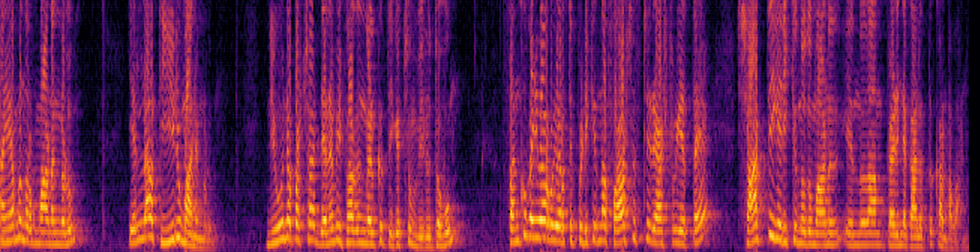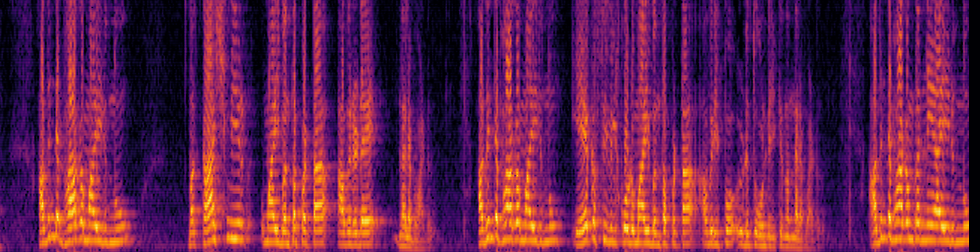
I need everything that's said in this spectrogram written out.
നിയമനിർമ്മാണങ്ങളും എല്ലാ തീരുമാനങ്ങളും ന്യൂനപക്ഷ ജനവിഭാഗങ്ങൾക്ക് തികച്ചും വിരുദ്ധവും സംഘപരിവാർ ഉയർത്തിപ്പിടിക്കുന്ന ഫാഷിസ്റ്റ് രാഷ്ട്രീയത്തെ ശാക്തീകരിക്കുന്നതുമാണ് എന്ന് നാം കഴിഞ്ഞ കാലത്ത് കണ്ടതാണ്. അതിന്റെ ഭാഗമായിരുന്നു കാശ്മീറുമായി ബന്ധപ്പെട്ട അവരുടെ നിലപാട്. അതിന്റെ ഭാഗമായിരുന്നു ഏക സിവിൽ കോഡുമായി ബന്ധപ്പെട്ട അവരിപ്പോൾ എടുത്തുകൊണ്ടിരിക്കുന്ന നിലപാട്. അതിന്റെ ഭാഗം തന്നെയായിരുന്നു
